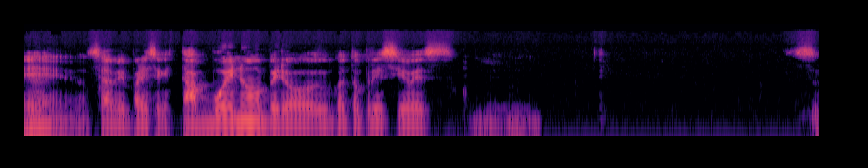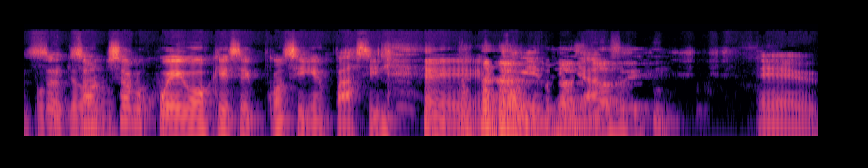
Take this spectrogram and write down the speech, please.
Eh, o sea, me parece que está bueno, pero en cuanto a precio es... mm, son- poquito- Son, son juegos que se consiguen fácil hoy en día. No, sí. Eh,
